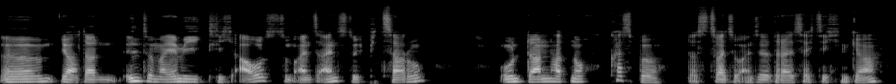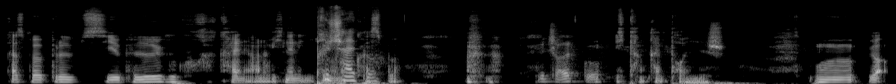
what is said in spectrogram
Ähm, ja, dann Inter Miami glich aus zum 1-1 durch Pizarro. Und dann hat noch Kasper das 2 zu 1 in der 63. gemacht. Kasper Prilsipil, keine Ahnung, ich nenne ihn. Kasper. Witschalfko. Ich kann kein Polnisch. Äh, ja.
